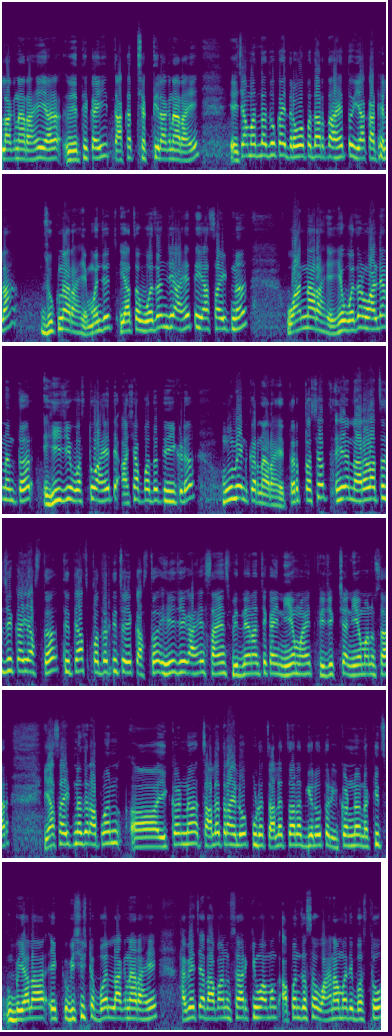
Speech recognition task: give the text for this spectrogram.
लागणार आहे. या येथे काही ताकद शक्ती लागणार आहे. याच्यामधला जो काही द्रवपदार्थ आहे तो या काठेला झुकणार आहे. म्हणजेच याचं वजन जे आहे ते या साईडनं वाढणार आहे. हे वजन वाढल्यानंतर ही जी वस्तू आहे ते अशा पद्धतीने इकडं मुवमेंट करणार आहे. तर तसंच हे नारळाचं जे काही असतं ते त्याच पद्धतीचं एक असतं. हे जे आहे सायन्स विज्ञानाचे काही नियम आहेत फिजिक्सच्या नियमानुसार. या साईडनं जर आपण इकडनं चालत राहिलो पुढं चालत चालत गेलो तर इकडनं नक्कीच याला एक विशिष्ट बल लागणार आहे. हवेच्या दाबानुसार किंवा मग आपण जसं वाहनामध्ये बसतो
